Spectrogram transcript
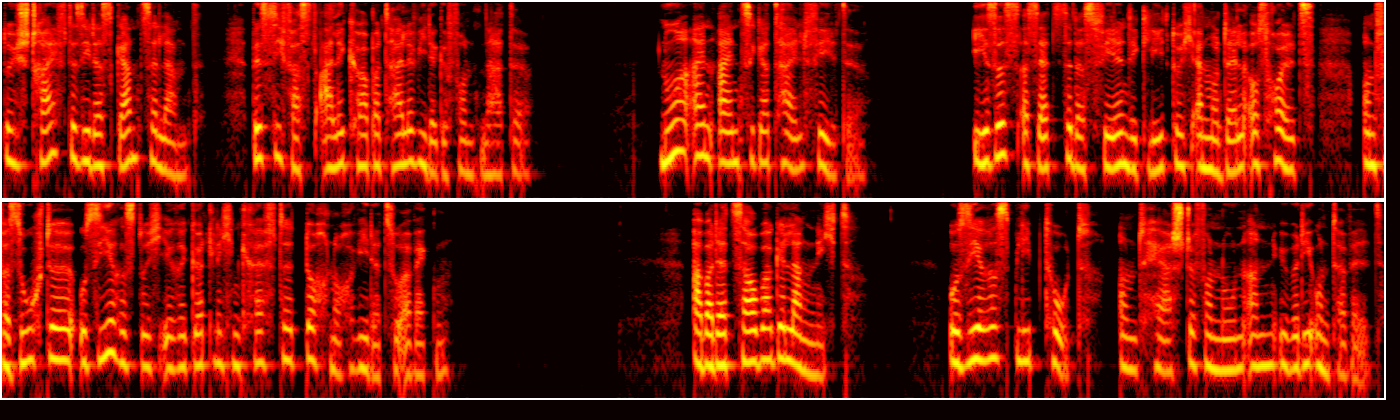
durchstreifte sie das ganze Land, bis sie fast alle Körperteile wiedergefunden hatte. Nur ein einziger Teil fehlte. Isis ersetzte das fehlende Glied durch ein Modell aus Holz und versuchte, Osiris durch ihre göttlichen Kräfte doch noch wieder zu erwecken. Aber der Zauber gelang nicht. Osiris blieb tot und herrschte von nun an über die Unterwelt.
